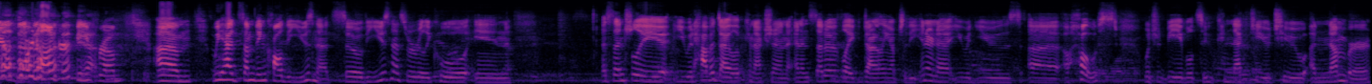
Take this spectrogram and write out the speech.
your pornography Yeah. from, um, we had something called the Usenets. So the Usenets were really cool in essentially you would have a dial-up connection and instead of like dialing up to the internet you would use uh, a host which would be able to connect you to a number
